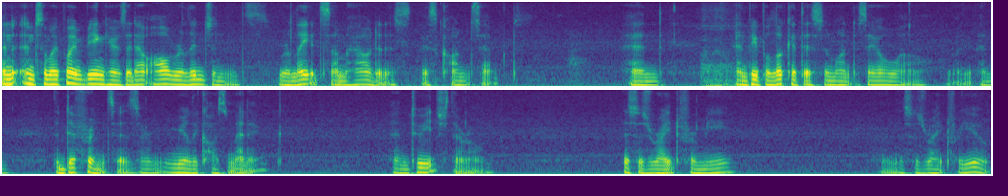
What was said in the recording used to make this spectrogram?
And, and so my point being here is that all religions relate somehow to this, this concept. And, and people look at this and want to say, oh, well, and the differences are merely cosmetic, and to each their own. This is right for me, and this is right for you.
